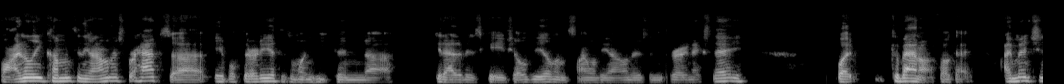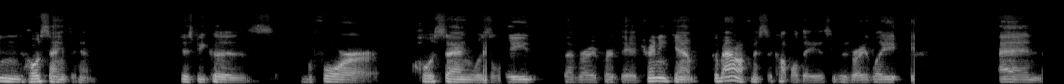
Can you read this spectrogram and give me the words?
finally coming to the Islanders. Perhaps uh, April 30th is when he can uh, get out of his KHL deal and sign with the Islanders in the very next day. But Kabanov, okay. I mentioned Ho-Sang to him just because before Ho-Sang was late that very first day of training camp, Kabanov missed a couple days. He was very late. And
